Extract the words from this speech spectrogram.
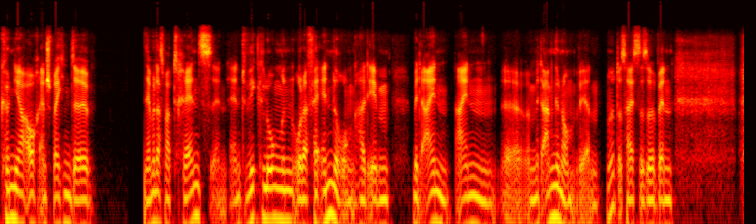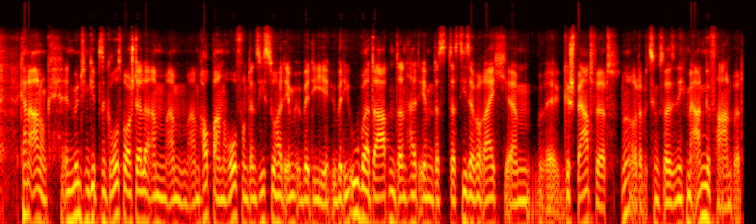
können ja auch entsprechende nennen wir das mal Trends, Entwicklungen oder Veränderungen halt eben mit ein, ein äh, mit angenommen werden. Ne? Das heißt also, wenn keine Ahnung, in München gibt es eine Großbaustelle am, am, am, Hauptbahnhof und dann siehst du halt eben über die, über die Uber-Daten dann halt eben, dass, dass dieser Bereich ähm, äh, gesperrt wird ne? oder beziehungsweise nicht mehr angefahren wird.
